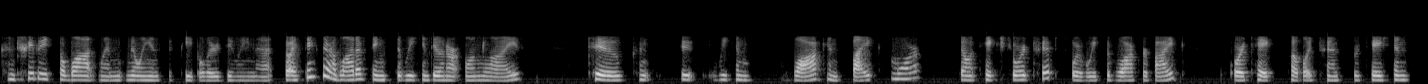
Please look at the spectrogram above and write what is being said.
contributes a lot when millions of people are doing that. So I think there are a lot of things that we can do in our own lives to to we can walk and bike more don't take short trips where we could walk or bike or take public transportation.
